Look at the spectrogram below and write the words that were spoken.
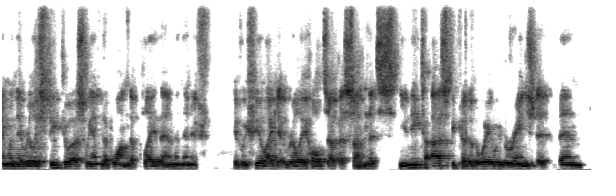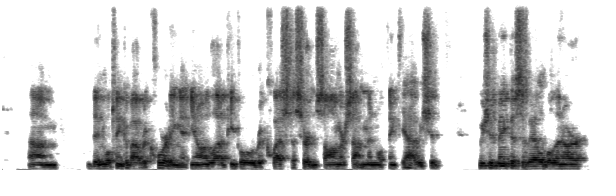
and when they really speak to us, we end up wanting to play them. And then if if we feel like it really holds up as something that's unique to us because of the way we've arranged it, then um, then we'll think about recording it. You know, a lot of people will request a certain song or something, and we'll think, yeah, we should we should make this available. And our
